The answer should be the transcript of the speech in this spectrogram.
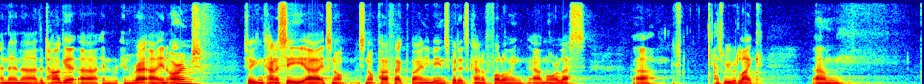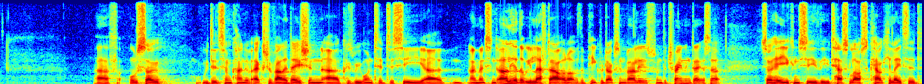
and then uh, the target uh, in, in, uh, in orange. So you can kind of see it's, not, it's not perfect by any means, but it's kind of following more or less as we would like. Um, also, we did some kind of extra validation because we wanted to see, I mentioned earlier that we left out a lot of the peak reduction values from the training data set. So here you can see the test loss calculated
